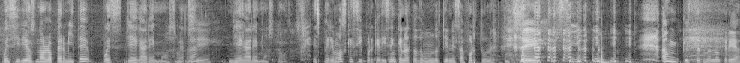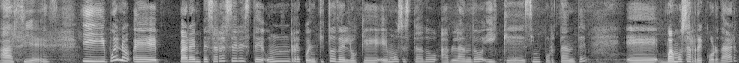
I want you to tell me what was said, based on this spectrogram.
pues si Dios no lo permite, pues llegaremos, ¿verdad? Sí. Llegaremos todos. Esperemos que sí, porque dicen que no todo el mundo tiene esa fortuna, Sí. Sí, aunque usted no lo crea. así es. Y bueno, eh, para empezar a hacer este un recuentito de lo que hemos estado hablando y que es importante, eh, vamos a recordar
